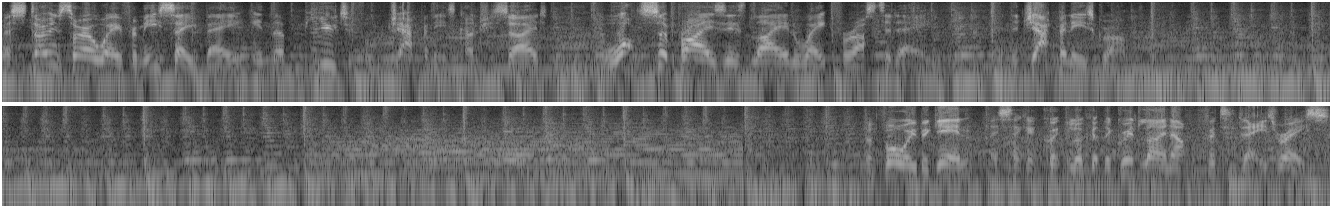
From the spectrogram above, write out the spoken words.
a stone's throw away from Issei Bay in the beautiful Japanese countryside. What surprises lie in wait for us today in the Japanese Grand Prix? Before we begin, let's take a quick look at the grid lineup for today's race.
